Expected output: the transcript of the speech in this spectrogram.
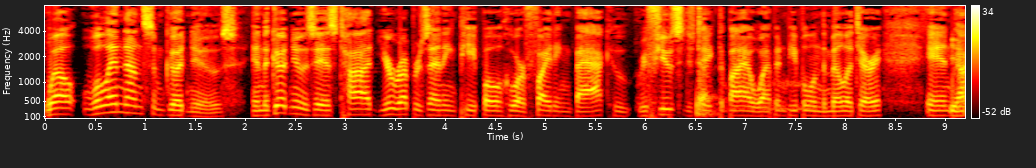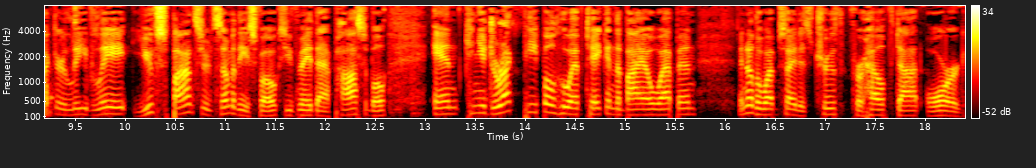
Well, we'll end on some good news. And the good news is, Todd, you're representing people who are fighting back, who refuse to take the bioweapon, people in the military. And Yeah. Dr. Lee Vliet, you've sponsored some of these folks. You've made that possible. And can you direct people who have taken the bioweapon? I know the website is truthforhealth.org.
